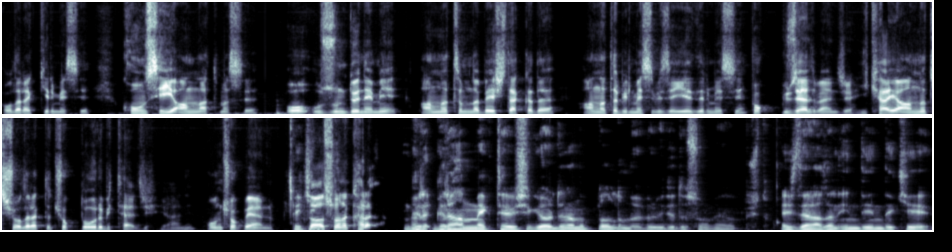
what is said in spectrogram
olarak girmesi, konseyi anlatması, o uzun dönemi anlatımla 5 dakikada anlatabilmesi bize yedirmesi çok güzeldi bence. Hikaye anlatışı olarak da çok doğru bir tercih yani. Onu çok beğendim. Peki Daha sonra kara- Gra- Graham McTavish'i gördüğüne mutlu oldun mu? Öbür videoda sormayı unutmuştum. Ejderhadan indiğindeki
